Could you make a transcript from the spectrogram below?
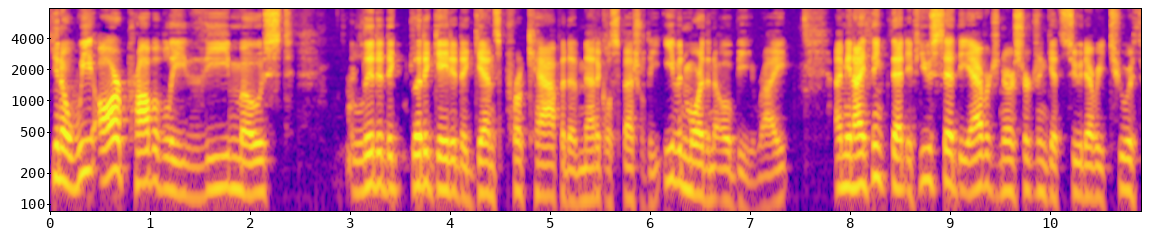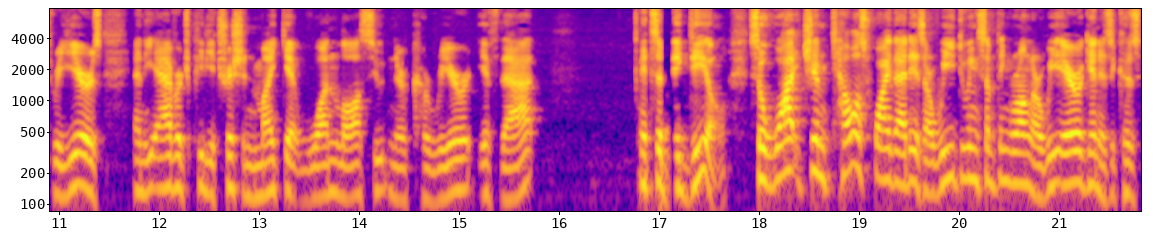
you know, we are probably the most litig- litigated against per capita medical specialty, even more than OB, right? I mean, I think that if you said the average neurosurgeon gets sued every two or three years, and the average pediatrician might get one lawsuit in their career, if that, it's a big deal. So why, Jim? Tell us why that is. Are we doing something wrong? Are we arrogant? Is it because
